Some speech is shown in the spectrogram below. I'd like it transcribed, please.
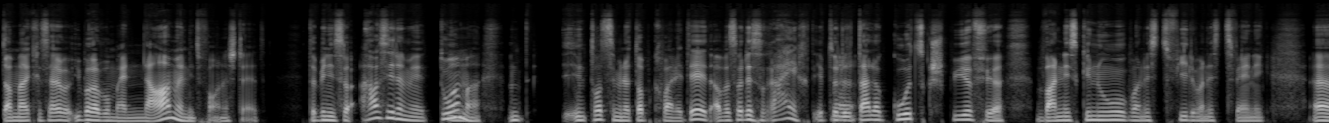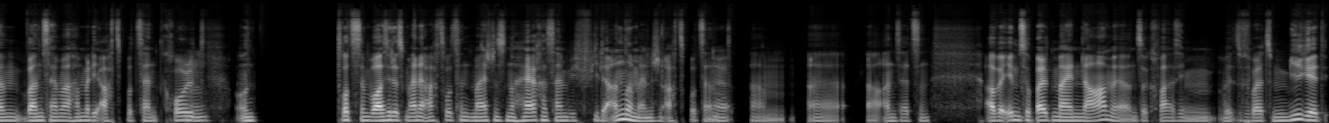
da merke ich selber, überall, wo mein Name nicht vorne steht, da bin ich so, aus damit, tu Mhm. mal. Und in, trotzdem in der Top-Qualität, aber so, das reicht. Ich habe da Ja. total ein gutes Gespür für, wann ist genug, wann ist zu viel, wann ist zu wenig, ähm, wann sind wir, haben wir die 80% geholt Mhm. und trotzdem weiß ich, dass meine 80% meistens noch höher sind, wie viele andere Menschen 80% ähm, äh, äh, ansetzen. Aber eben sobald mein Name und so quasi, sobald es um mir geht,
